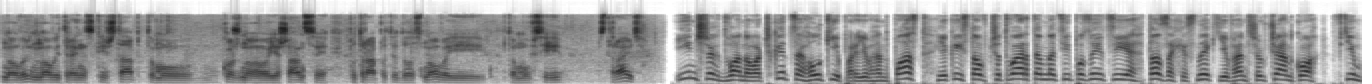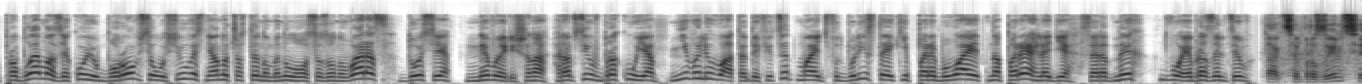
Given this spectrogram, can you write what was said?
Новий новий тренерський штаб, тому у кожного є шанси потрапити до основи, і тому всі стараються. Інших два новачки це голкіпер Євген Паст, який став четвертим на цій позиції, та захисник Євген Шевченко. Втім, проблема, з якою боровся усю весняну частину минулого сезону Верес, досі не вирішена. Гравців бракує. Нівелювати дефіцит мають футболісти, які перебувають на перегляді. Серед них двоє бразильців. Так, це бразильці.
